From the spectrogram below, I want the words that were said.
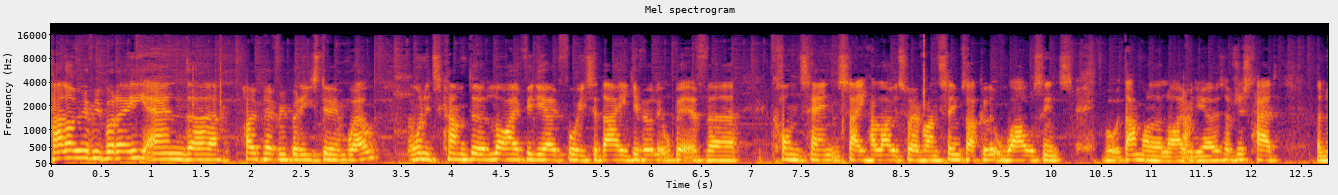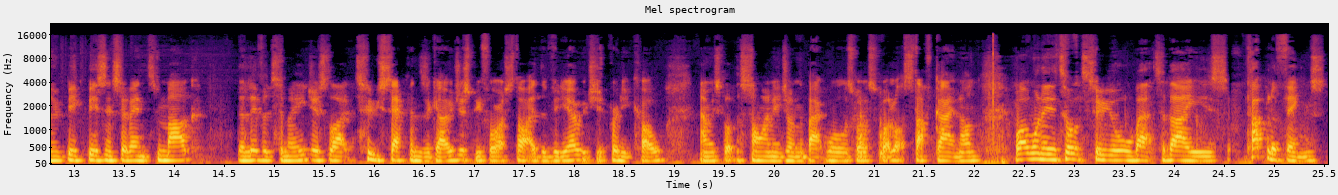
Hello, everybody, and uh, hope everybody's doing well. I wanted to come and do a live video for you today, give you a little bit of uh, content, say hello to everyone. Seems like a little while since we've done one of the live videos. I've just had a new big business events mug delivered to me just like two seconds ago, just before I started the video, which is pretty cool. And it's got the signage on the back wall as well. It's got a lot of stuff going on. What I wanted to talk to you all about today is a couple of things.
